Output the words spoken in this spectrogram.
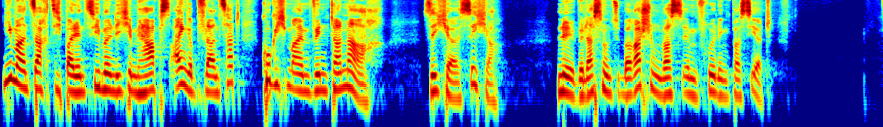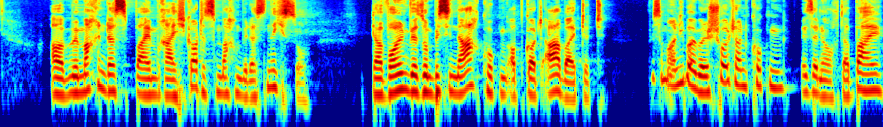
Niemand sagt sich bei den Zwiebeln, die ich im Herbst eingepflanzt hat, gucke ich mal im Winter nach. Sicher ist sicher. Nee, wir lassen uns überraschen, was im Frühling passiert. Aber wir machen das beim Reich Gottes, machen wir das nicht so. Da wollen wir so ein bisschen nachgucken, ob Gott arbeitet. Müssen wir mal lieber über die Schultern gucken, ist er noch dabei?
